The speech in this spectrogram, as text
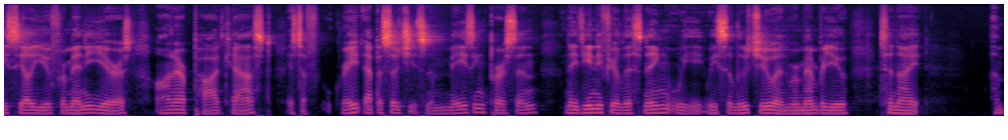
ACLU for many years, on our podcast. It's a great episode. She's an amazing person. Nadine, if you're listening, we, we salute you and remember you tonight. Um,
